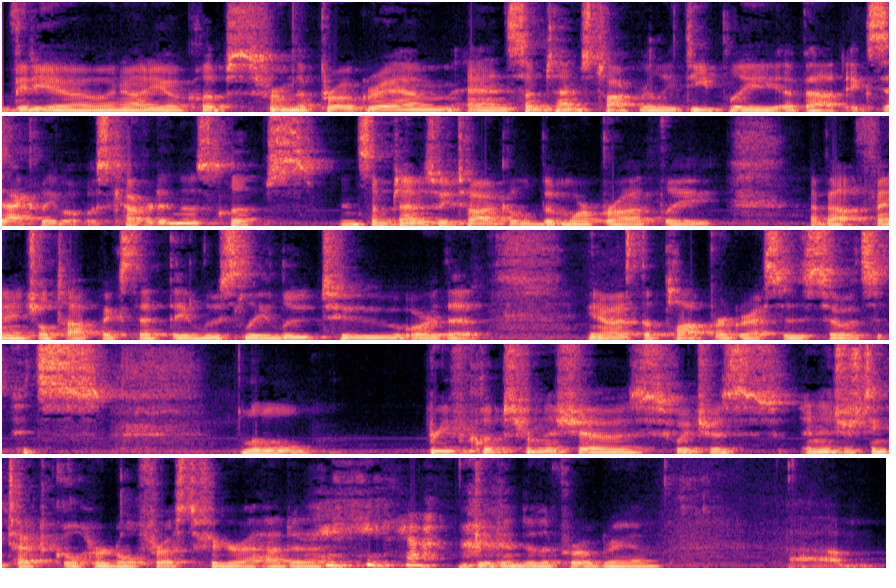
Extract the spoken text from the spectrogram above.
video and audio clips from the program, and sometimes talk really deeply about exactly what was covered in those clips. And sometimes we talk a little bit more broadly about financial topics that they loosely allude to or that, you know, as the plot progresses. So it's, it's little brief clips from the shows, which was an interesting technical hurdle for us to figure out how to yeah. get into the program. Um,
